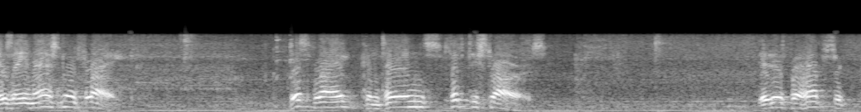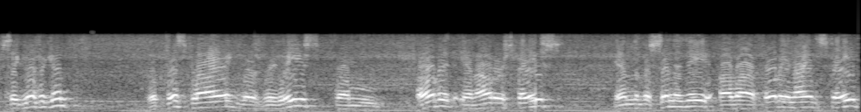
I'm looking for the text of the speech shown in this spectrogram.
is a national flag. This flag contains 50 stars. It is perhaps significant that this flag was released from orbit in outer space in the vicinity of our 49th state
